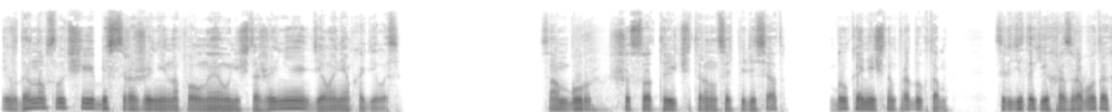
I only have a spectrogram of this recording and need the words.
и в данном случае без сражений на полное уничтожение дело не обходилось. Самбур 603-1450 был конечным продуктом среди таких разработок,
